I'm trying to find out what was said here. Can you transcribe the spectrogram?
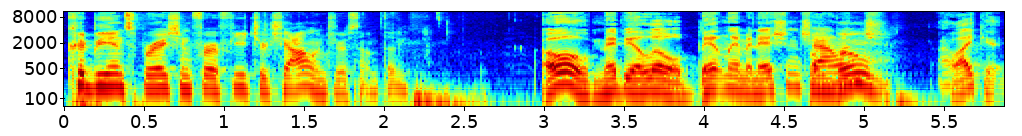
Could be inspiration for a future challenge or something. Oh, maybe a little bent lamination challenge. boom. I like it.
